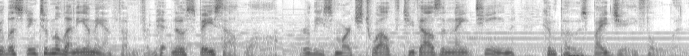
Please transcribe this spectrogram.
You're listening to Millennium Anthem from Hypnospace Outlaw, released March 12, 2019, composed by Jay Tholen.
